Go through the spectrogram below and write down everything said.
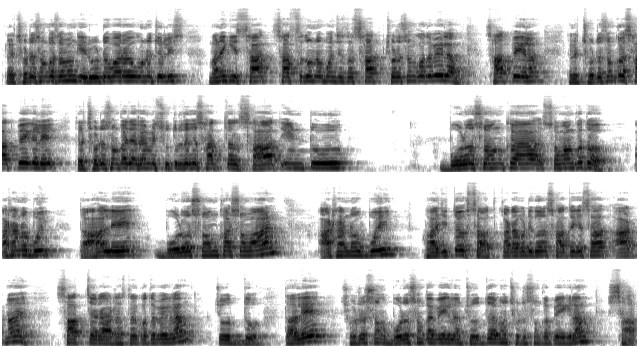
তাহলে ছোট সংখ্যা সমান কি? রুট ওভার উনচল্লিশ মানে কি সাত সাত সাত উনপঞ্চাশ তাহলে সাত, ছোট সংখ্যা কত পেলাম, সাত পেয়ে গেলাম। তাহলে ছোট সংখ্যা সাত পেয়ে গেলে, তাহলে ছোট সংখ্যা জায়গায় আমি সূত্র থেকে সাত, তাহলে সাত ইন্টু বড় সংখ্যা সমান কত? আটানব্বই। তাহলে বড় সংখ্যা সমান আটানব্বই ভাজিত সাত, কাটাকুটি করে সাত থেকে সাত, আট নয়, সাত চারে আঠাশ, তাহলে কত পেয়ে গেলাম? চোদ্দ। তাহলে ছোটো সংখ্যা বড়ো সংখ্যা পেয়ে গেলাম চোদ্দ এবং ছোটো সংখ্যা পেয়ে গেলাম সাত।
